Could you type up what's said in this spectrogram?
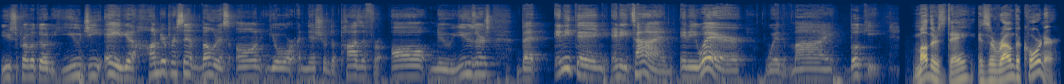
Use the promo code UGA to get a hundred percent bonus on your initial deposit for all new users. Bet anything, anytime, anywhere with my bookie. Mother's Day is around the corner.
